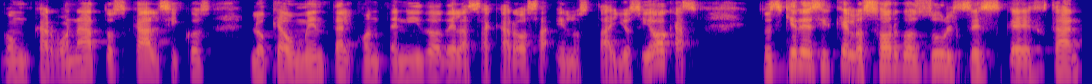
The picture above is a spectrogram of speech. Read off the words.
con carbonatos cálcicos, lo que aumenta el contenido de la sacarosa en los tallos y hojas. Entonces quiere decir que los sorgos dulces que están,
